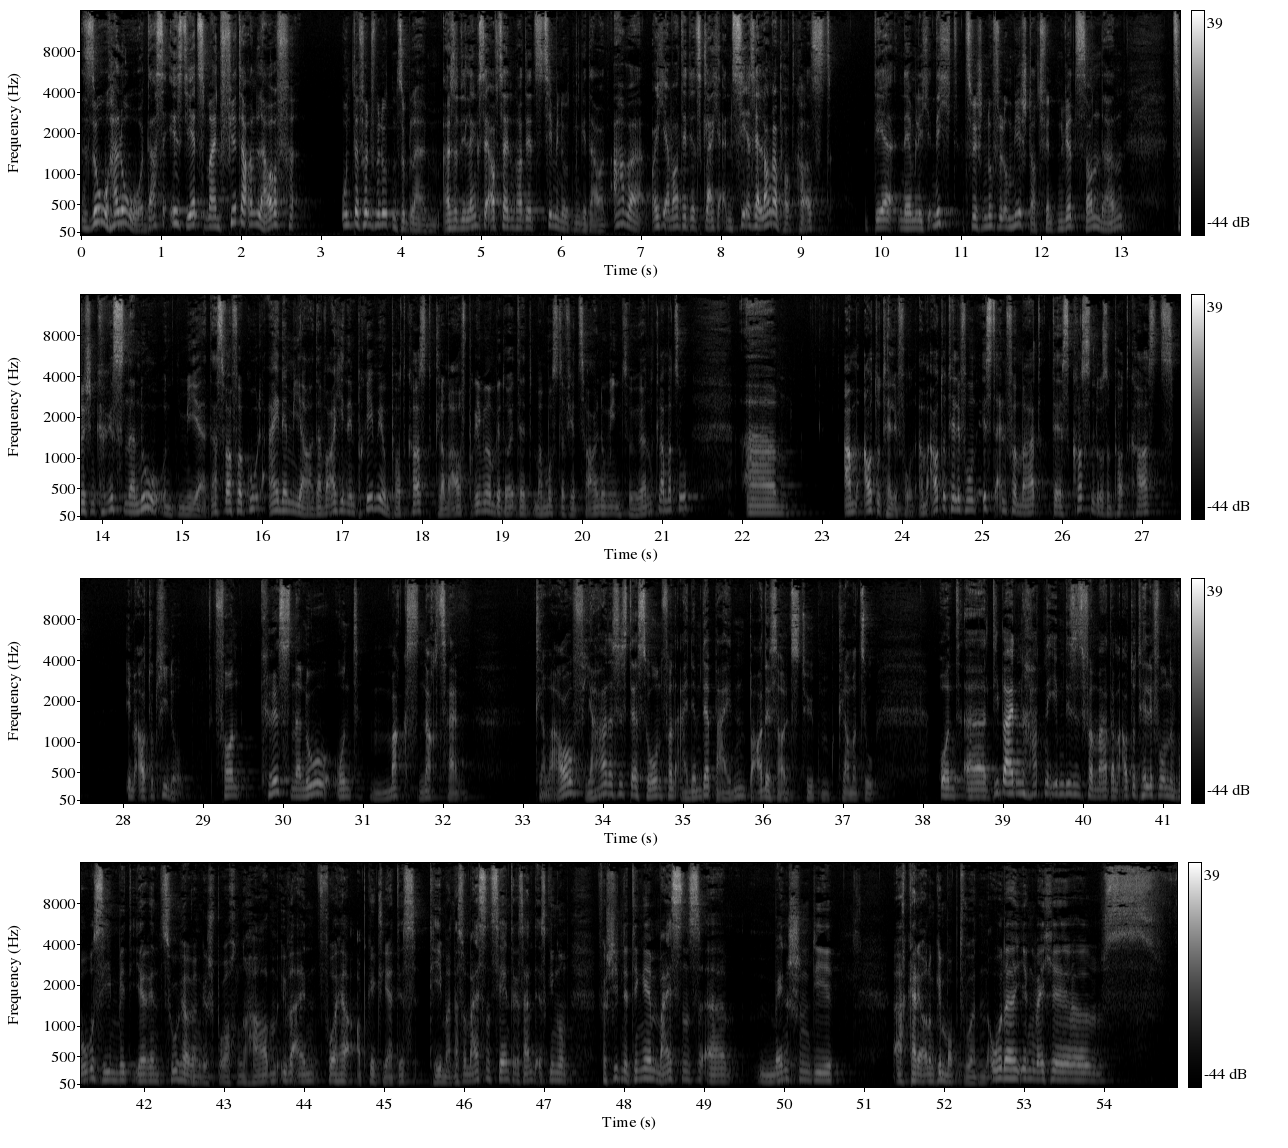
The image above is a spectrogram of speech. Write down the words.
So, hallo, das ist jetzt mein vierter Anlauf, unter fünf Minuten zu bleiben. Also die längste Aufzeichnung hat jetzt zehn Minuten gedauert. Aber euch erwartet jetzt gleich ein sehr, sehr langer Podcast, der nämlich nicht zwischen Nuffel und mir stattfinden wird, sondern zwischen Chris Nanu und mir. Das war vor gut einem Jahr. Da war ich in dem Premium-Podcast, Klammer auf, Premium bedeutet, man muss dafür zahlen, um ihn zu hören, Klammer zu, ähm, am Autotelefon. Am Autotelefon ist ein Format des kostenlosen Podcasts im Autokino von Chris Nanu und Max Nachtsheim. Klammer auf, ja, das ist der Sohn von einem der beiden Badesalztypen, Klammer zu. Und äh, die beiden hatten eben dieses Format am Autotelefon, wo sie mit ihren Zuhörern gesprochen haben über ein vorher abgeklärtes Thema. Das war meistens sehr interessant. Es ging um verschiedene Dinge, meistens äh, Menschen, die, ach keine Ahnung, gemobbt wurden oder irgendwelche äh,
